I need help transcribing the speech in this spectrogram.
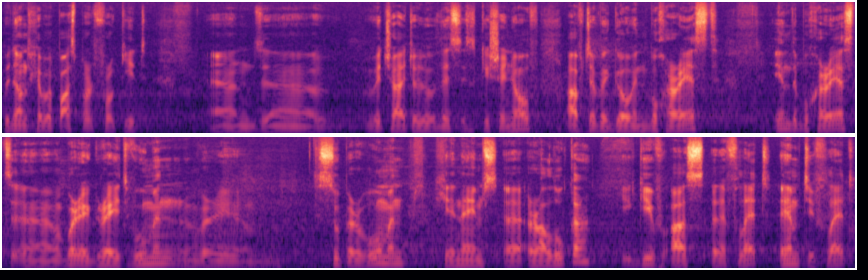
We don't have a passport for kid, and uh, we try to do this in Chisinau. After we go in Bucharest, in the Bucharest, uh, very great woman, very um, super woman. He names Raluca. He give us a flat, empty flat.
